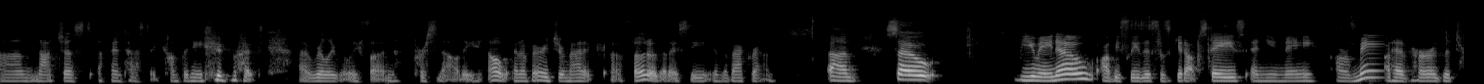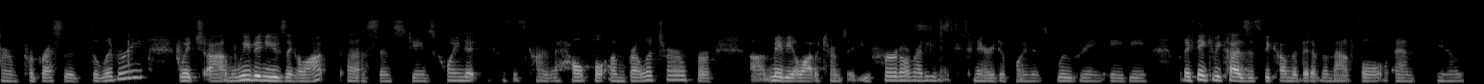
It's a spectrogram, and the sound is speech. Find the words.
um, not just a fantastic company, but a really, really fun personality. Oh, and a very dramatic uh, photo that I see in the background. Um, so you may know, obviously this is GitOps Days, and you may or may not have heard the term progressive delivery, which um, we've been using a lot uh, since James coined it, because it's kind of a helpful umbrella term for uh, maybe a lot of terms that you've heard already, like canary deployments, blue, green, AB. But I think because it's become a bit of a mouthful and, you know,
